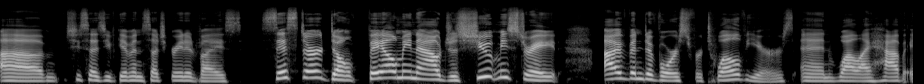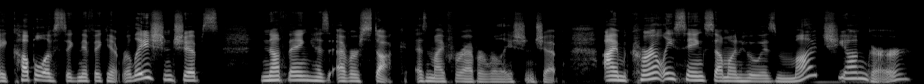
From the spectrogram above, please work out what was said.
Um, she says, You've given such great advice. Sister, don't fail me now. Just shoot me straight. I've been divorced for 12 years. And while I have a couple of significant relationships, nothing has ever stuck as my forever relationship. I'm currently seeing someone who is much younger.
